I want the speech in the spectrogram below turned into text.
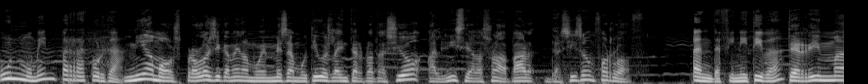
un moment per recordar. N'hi ha molts, però lògicament el moment més emotiu és la interpretació a l'inici de la segona part de Season for Love. En definitiva, Té ritme,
